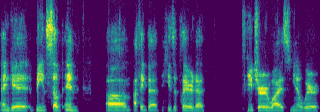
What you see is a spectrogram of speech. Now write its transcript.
and get being subbed in. Um, I think that he's a player that future wise, you know, we're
